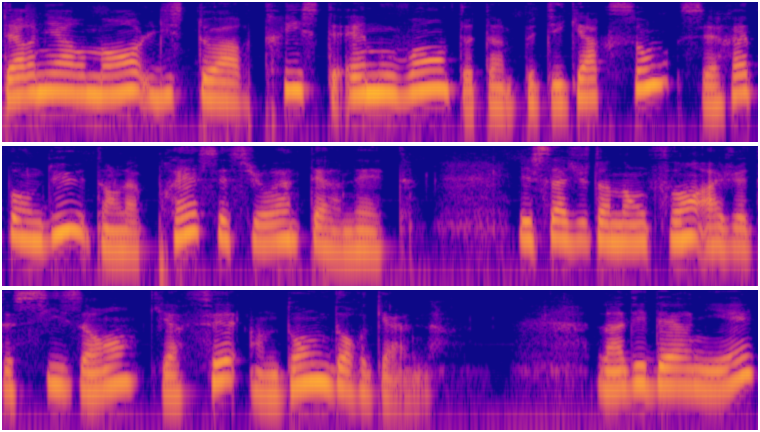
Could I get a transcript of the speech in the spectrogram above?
Dernièrement, l'histoire triste et émouvante d'un petit garçon s'est répandue dans la presse et sur Internet. Il s'agit d'un enfant âgé de 6 ans qui a fait un don d'organes. Lundi dernier,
